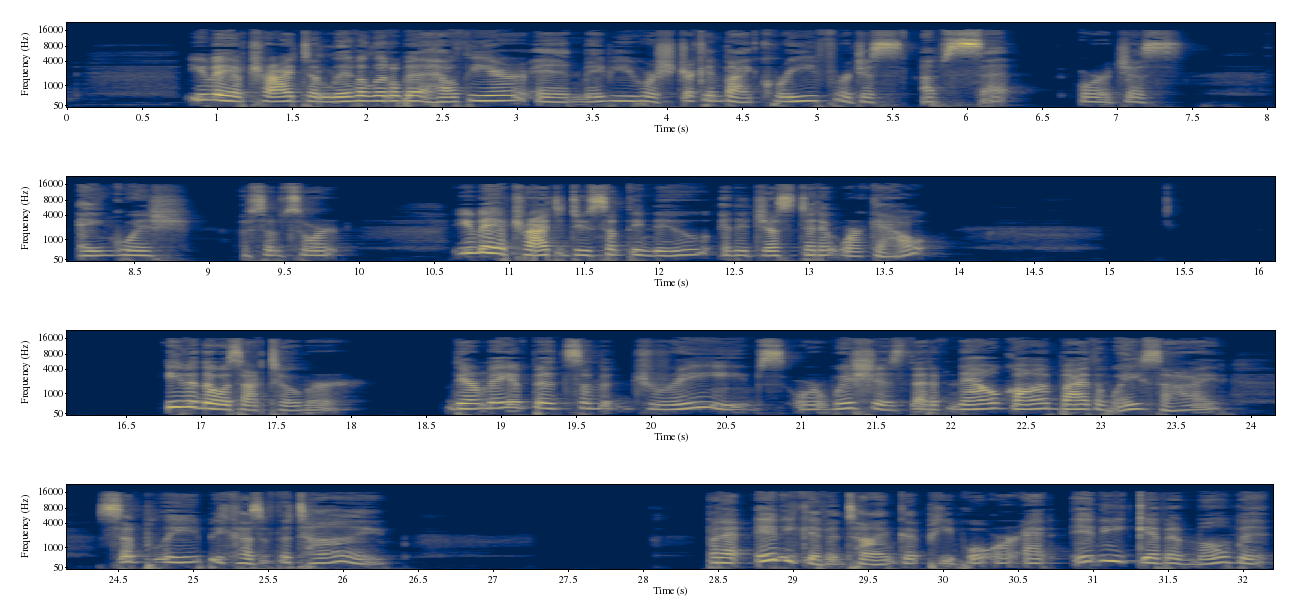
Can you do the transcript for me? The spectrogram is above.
You may have tried to live a little bit healthier and maybe you were stricken by grief or just upset or just anguish of some sort. You may have tried to do something new and it just didn't work out. Even though it's October, there may have been some dreams or wishes that have now gone by the wayside simply because of the time. But at any given time, good people, or at any given moment,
